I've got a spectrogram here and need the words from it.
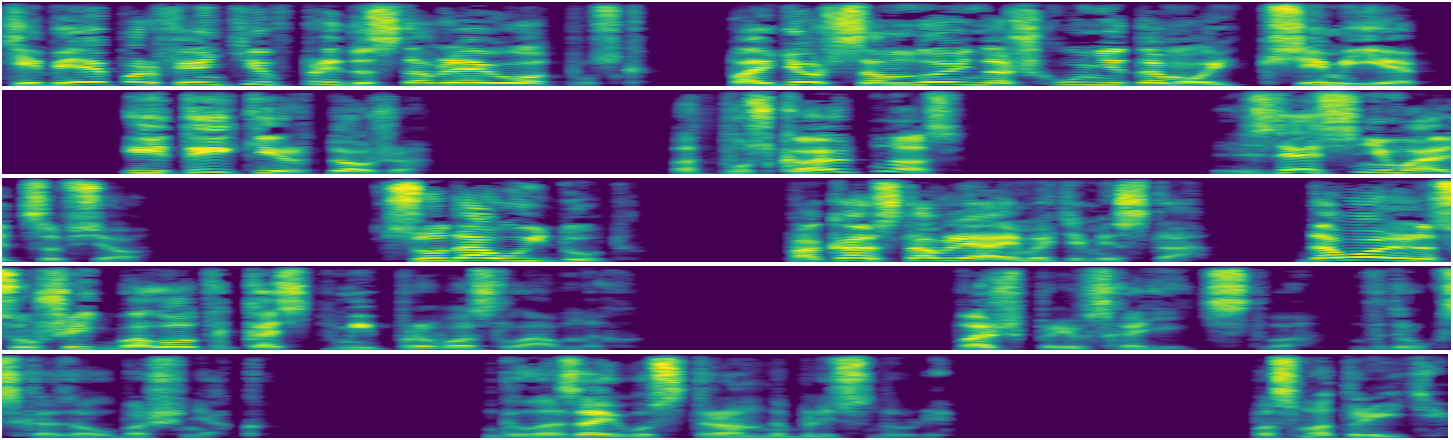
Тебе, Парфентьев, предоставляю отпуск. Пойдешь со мной на шхуне домой, к семье. И ты, Кир, тоже. Отпускают нас? Здесь снимается все. Сюда уйдут. Пока оставляем эти места. Довольно сушить болото костьми православных. Ваше превосходительство, — вдруг сказал Башняк. Глаза его странно блеснули. Посмотрите,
